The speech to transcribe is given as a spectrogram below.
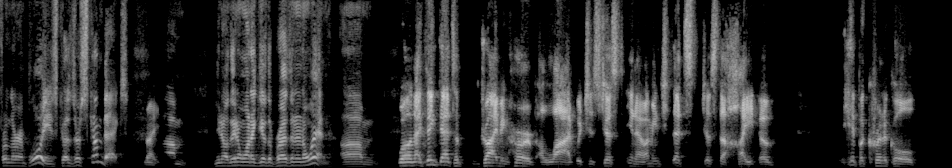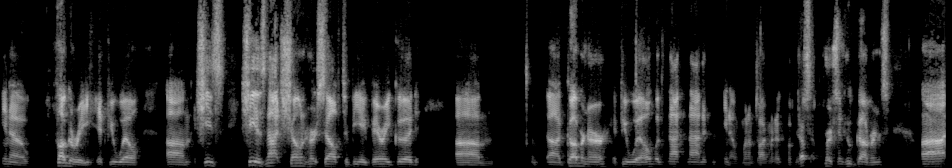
from their employees because they're scumbags. right. Um, you know, they don't want to give the president a win. Um, Well, and I think that's a driving her a lot, which is just, you know, I mean, that's just the height of hypocritical, you know, thuggery, if you will. Um, she's she has not shown herself to be a very good um, uh, governor, if you will, with not not you know when I'm talking about a, Yep. person who governs, uh,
